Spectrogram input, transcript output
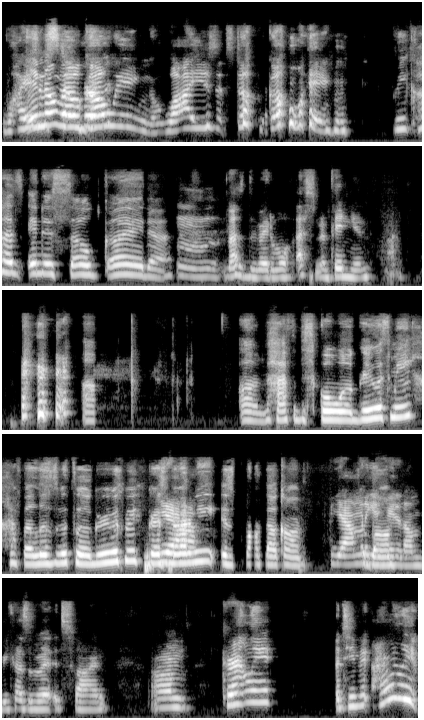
Why is it still going? Why is it still going? because it is so good. Mm, that's debatable. That's an opinion. Um, half of the school will agree with me. Half of Elizabeth will agree with me. Grey's Yeah. Anatomy is bomb.com. Yeah, I'm gonna get hated on because of it. It's fine. Um, currently, a TV. I don't really,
